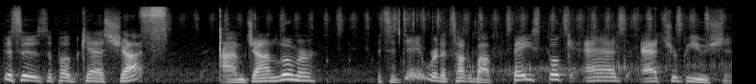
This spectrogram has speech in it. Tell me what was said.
This is the Podcast Shot. I'm Jon Loomer. And today we're going to talk about Facebook ads attribution.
